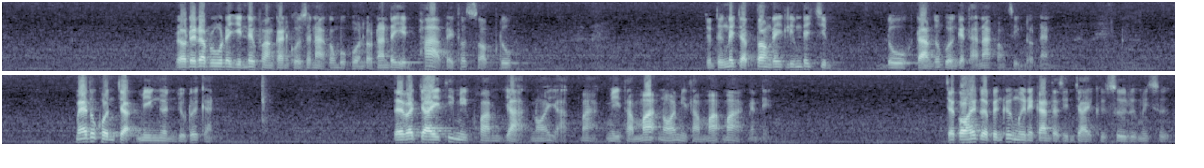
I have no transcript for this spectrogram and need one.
ๆ เราได้รับรู้ได้ยินได้ฟังการโฆษณาของบุคคลเหล่านั้นได้เห็นภาพได้ทดสอบดู จนถึงได้จับต้องได้ลิ้มได้จิมดูตามสมควรแก่ฐานะของสิ่งเหล่านั้น แม้ทุกคนจะมีเงินอยู่ด้วยกัน แต่ว่าใจที่มีความอยากน้อยอยากมาก มีธรรมะน้อยมีธรรมะมากนั่นเองจะก่อให้เกิดเป็นเครื่องมือในการตัดสินใจคือซื้อหรือไม่ซื้อ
